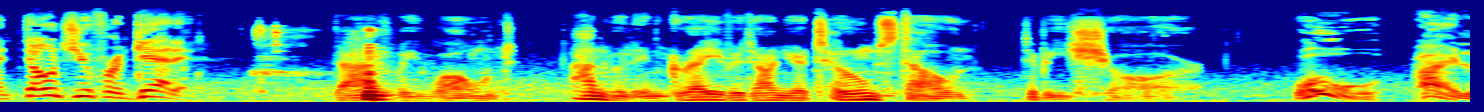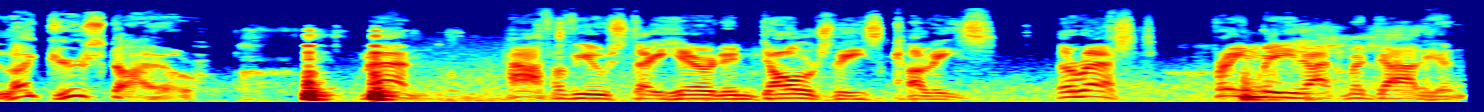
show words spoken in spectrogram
and don't you forget it. That we won't. And we'll engrave it on your tombstone, to be sure. Whoa, I like your style. Man, half of you stay here and indulge these cullies. The rest, bring me that medallion.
